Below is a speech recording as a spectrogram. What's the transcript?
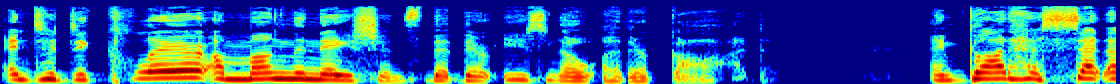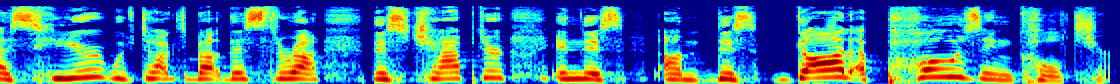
and to declare among the nations that there is no other God. And God has set us here. We've talked about this throughout this chapter in this, um, this God opposing culture.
